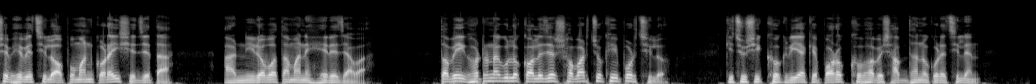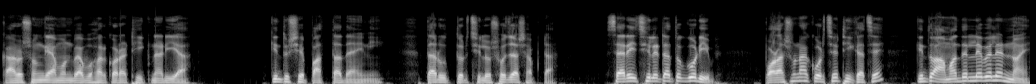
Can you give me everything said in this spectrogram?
সে ভেবেছিল অপমান করাই সে জেতা আর নীরবতা মানে হেরে যাওয়া। তবে এই ঘটনাগুলো কলেজের সবার চোখেই পড়ছিল। কিছু শিক্ষক রিয়াকে পরোক্ষভাবে সাবধানও করেছিলেন, কারও সঙ্গে এমন ব্যবহার করা ঠিক না রিয়া। কিন্তু সে পাত্তা দেয়নি, তার উত্তর ছিল সোজা সাপটা। স্যার, এই ছেলেটা তো গরিব, পড়াশোনা করছে, ঠিক আছে, কিন্তু আমাদের লেভেলের নয়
